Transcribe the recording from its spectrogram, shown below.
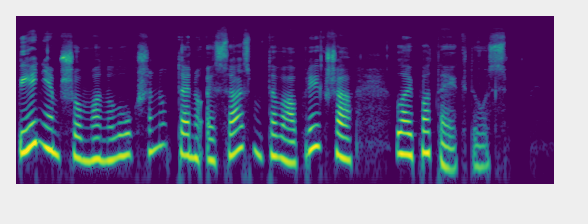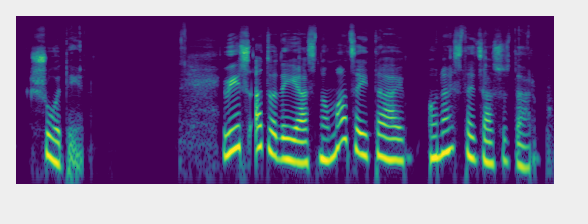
Pieņem šo manu lūgšanu, te nu es esmu tavā priekšā, lai pateiktos. Šodien. Vīrs atvadījās no mācītāja un aizsteidzās uz darbu.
